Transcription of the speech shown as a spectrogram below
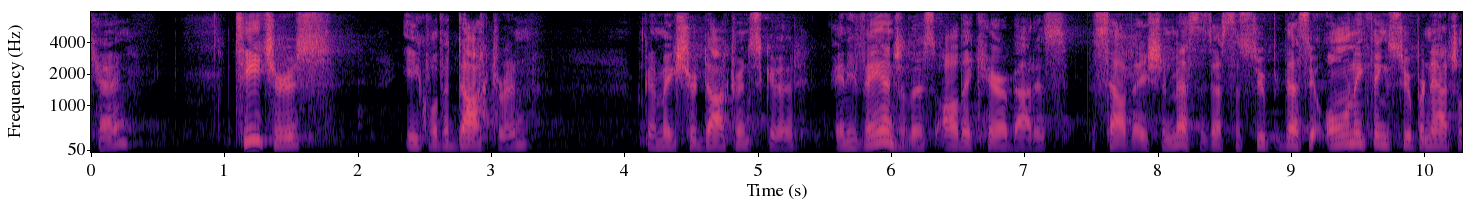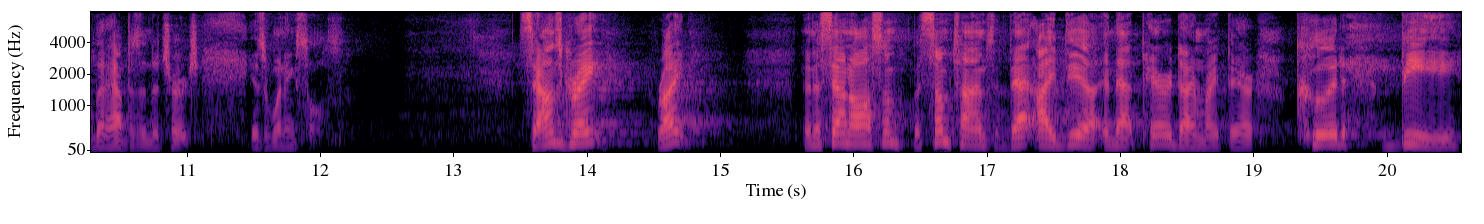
okay? Teachers equal the doctrine we're to make sure doctrine's good. And evangelists, all they care about is the salvation message. That's the, super, that's the only thing supernatural that happens in the church is winning souls. Sounds great, right? Doesn't it sound awesome? But sometimes that idea and that paradigm right there could be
